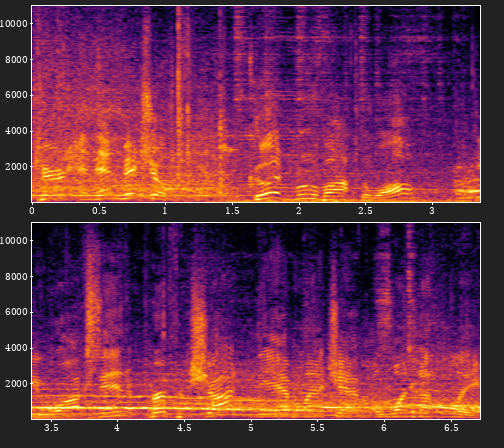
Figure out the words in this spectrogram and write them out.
turn, and then Mitchell, good move off the wall. He walks in, a perfect shot, and the Avalanche have a 1-0 lead.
